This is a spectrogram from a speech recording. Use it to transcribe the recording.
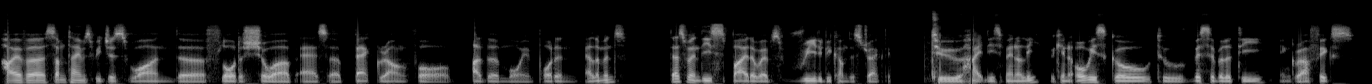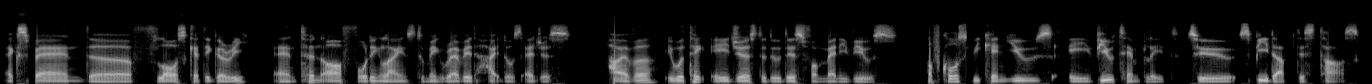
However, sometimes we just want the floor to show up as a background for other more important elements. That's when these spider webs really become distracting. To hide these manually, we can always go to Visibility in Graphics, expand the Floors category, and turn off folding lines to make Revit hide those edges. However, it will take ages to do this for many views. Of course, we can use a view template to speed up this task.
